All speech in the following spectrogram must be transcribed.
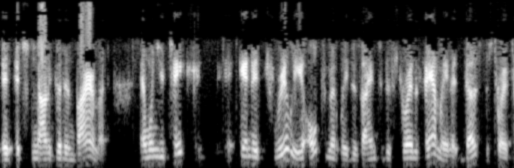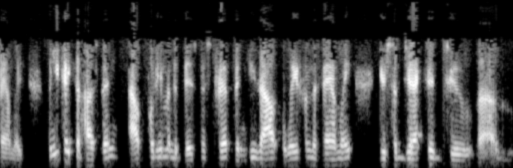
It, it's not a good environment. And when you take, and it's really ultimately designed to destroy the family, and it does destroy families. When you take the husband out, put him on a business trip, and he's out away from the family, you're subjected to um,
